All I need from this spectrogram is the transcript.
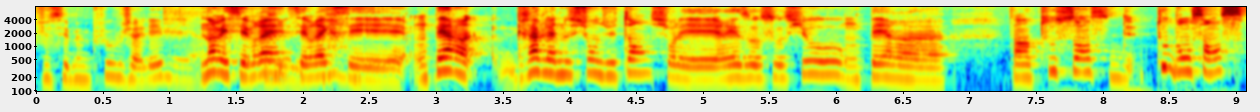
je sais même plus où j'allais. Mais, Non, mais c'est vrai, c'est vrai que c'est. On perd grave la notion du temps sur les réseaux sociaux, on perd. Enfin, tout sens, de- tout bon sens,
